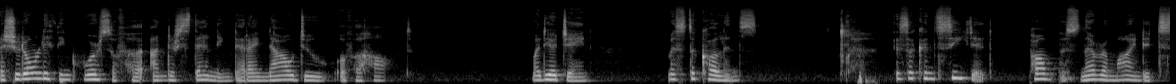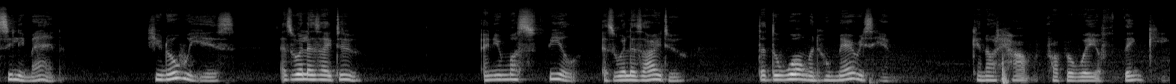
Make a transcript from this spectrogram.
I should only think worse of her understanding that I now do of her heart. My dear Jane, Mr. Collins is a conceited, pompous, narrow minded, silly man. You know he is, as well as I do. And you must feel, as well as I do, that the woman who marries him cannot have a proper way of thinking.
